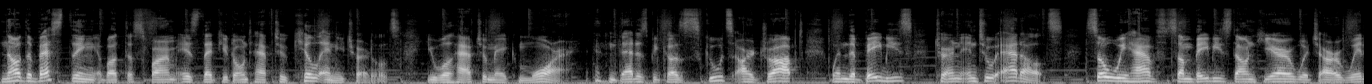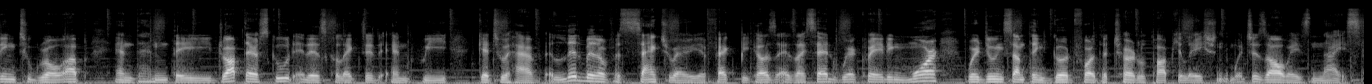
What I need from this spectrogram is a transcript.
Now the best thing about this farm is that you don't have to kill any turtles, you will have to make more. And that is because scutes are dropped when the babies turn into adults. So we have some babies down here which are waiting to grow up and then they drop their scute, it is collected and we get to have a little bit of a sanctuary effect because as I said we're creating more, we're doing something good for the turtle population which is always nice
